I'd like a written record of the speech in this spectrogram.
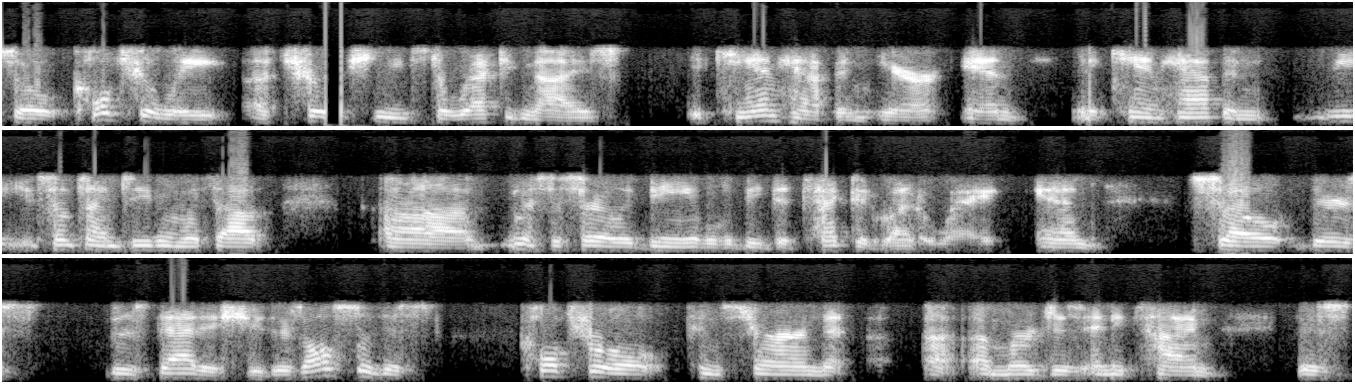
so culturally, a church needs to recognize it can happen here, and, and it can happen sometimes even without uh, necessarily being able to be detected right away. And so there's there's that issue. There's also this cultural concern that uh, emerges anytime there's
